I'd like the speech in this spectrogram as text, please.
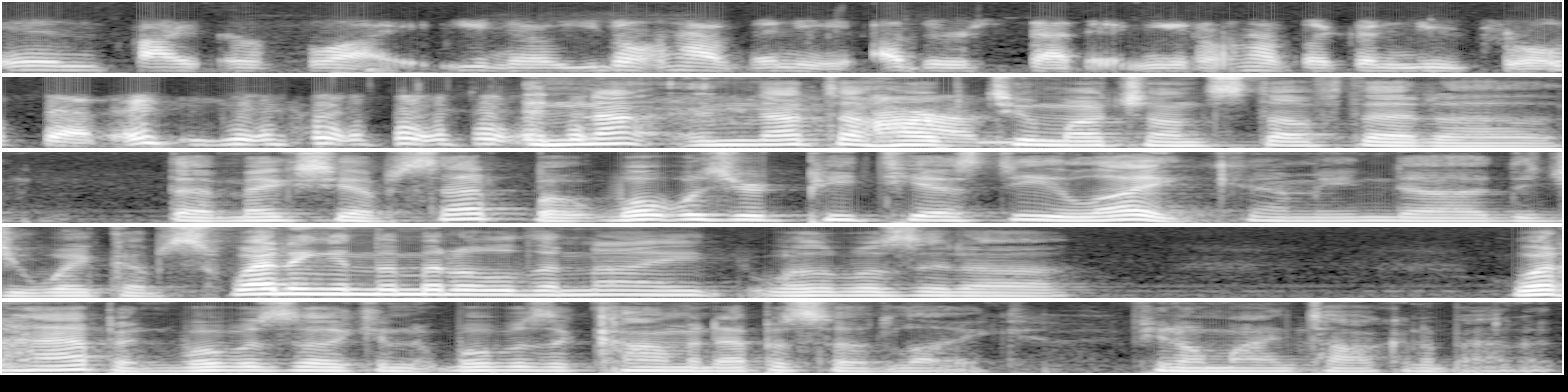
in fight or flight. You know, you don't have any other setting. You don't have like a neutral setting. And not and not to harp Um, too much on stuff that uh that makes you upset, but what was your PTSD like? I mean, uh, did you wake up sweating in the middle of the night? What was it? Uh, what happened? What was like? An, what was a common episode like? If you don't mind talking about it.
